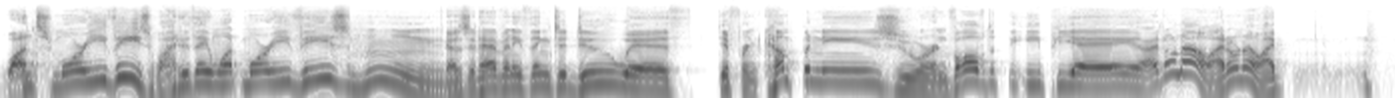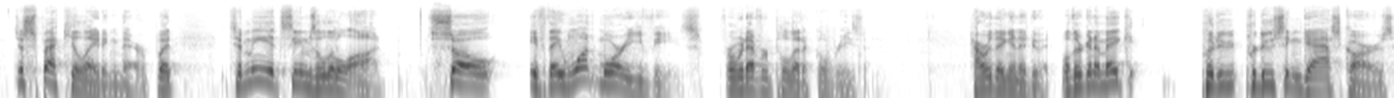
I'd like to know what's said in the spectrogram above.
wants more EVs. Why do they want more EVs? Hmm, does it have anything to do with different companies who are involved with the EPA? I don't know. I don't know. I just speculating there, but to me, it seems a little odd. So, if they want more EVs for whatever political reason, how are they going to do it? Well, they're going to make produ- producing gas cars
